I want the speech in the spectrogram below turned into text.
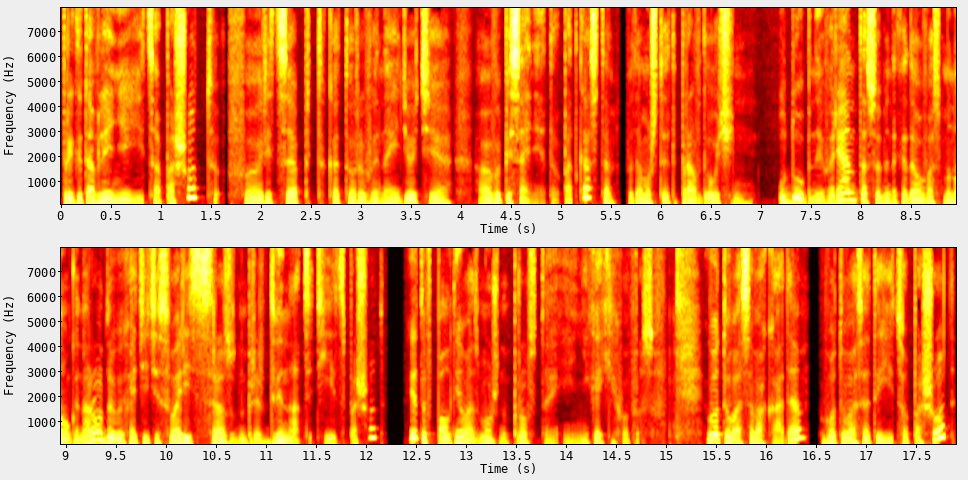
приготовление яйца пашот в рецепт, который вы найдете э, в описании этого подкаста, потому что это, правда, очень удобный вариант, особенно когда у вас много народа, вы хотите сварить сразу, например, 12 яиц пашот. Это вполне возможно просто и никаких вопросов. Вот у вас авокадо, вот у вас это яйцо пашот.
